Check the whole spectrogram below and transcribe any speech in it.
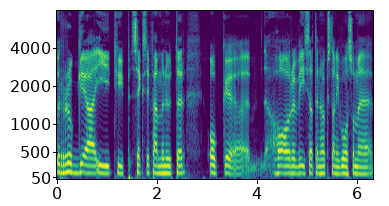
ruggiga i typ 65 minuter och eh, har visat en högsta nivå som är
